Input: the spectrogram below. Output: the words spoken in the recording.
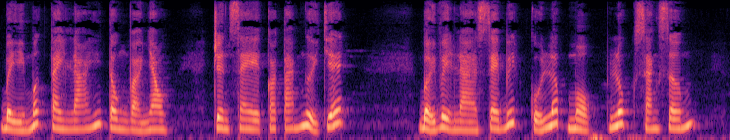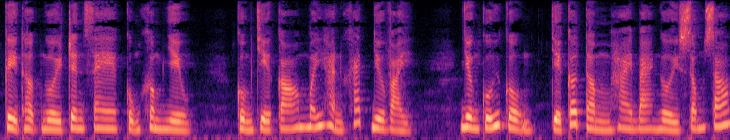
bị mất tay lái tông vào nhau. Trên xe có 8 người chết. Bởi vì là xe buýt của lớp 1 lúc sáng sớm, kỳ thật người trên xe cũng không nhiều, cũng chỉ có mấy hành khách như vậy. Nhưng cuối cùng chỉ có tầm 2-3 người sống sót.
